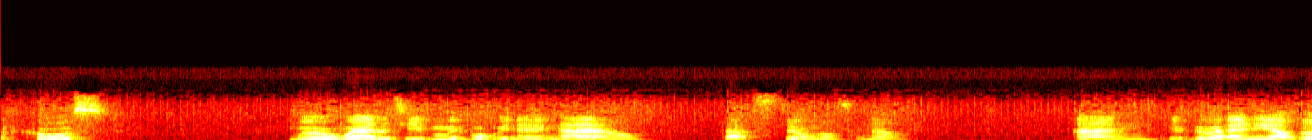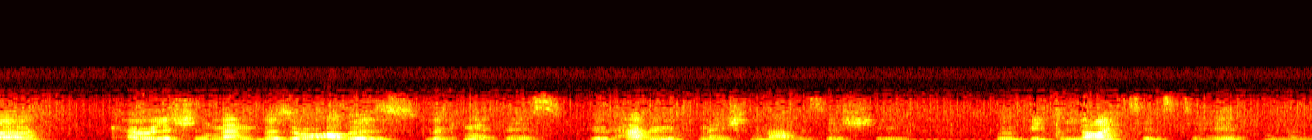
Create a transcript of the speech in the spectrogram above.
Of course, we're aware that even with what we know now, that's still not enough. And if there are any other coalition members or others looking at this who have information about this issue, we would be delighted to hear from them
